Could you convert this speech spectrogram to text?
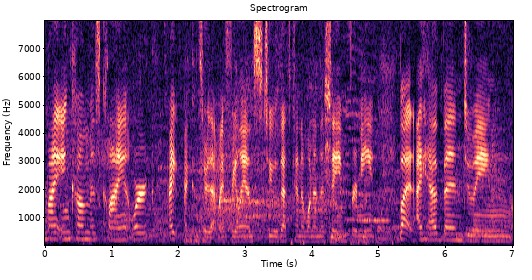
my income is client work. I, I consider that my freelance too. That's kind of one and the same for me. But I have been doing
